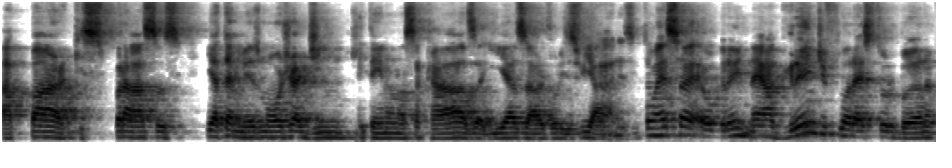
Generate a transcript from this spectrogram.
a parques, praças e até mesmo ao jardim que tem na nossa casa e as árvores viárias. Então, essa é grande, né, a grande floresta urbana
